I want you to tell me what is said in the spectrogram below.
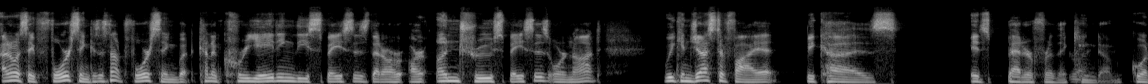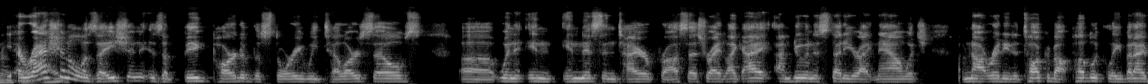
I don't want to say forcing because it's not forcing, but kind of creating these spaces that are are untrue spaces or not. We can justify it because it's better for the right. kingdom. Quote unquote. Yeah, rationalization right? is a big part of the story we tell ourselves uh, when in in this entire process, right? Like I I'm doing a study right now, which I'm not ready to talk about publicly, but I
